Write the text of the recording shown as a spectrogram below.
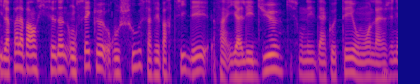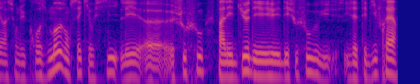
il n'a pas l'apparence qui se donne. On sait que Rouchou, ça fait partie des. Enfin, il y a les dieux qui sont nés d'un côté au moment de la génération du Cosmos. On sait qu'il y a aussi les euh, chouchous. Enfin, les dieux des, des chouchous, ils- ils étaient dix frères.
